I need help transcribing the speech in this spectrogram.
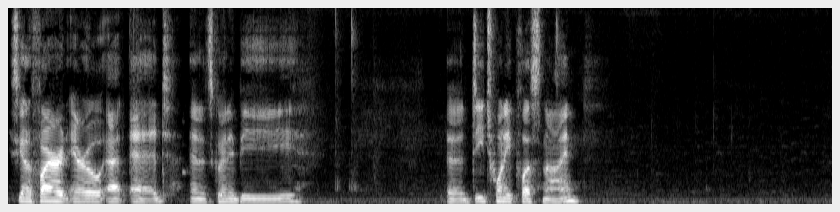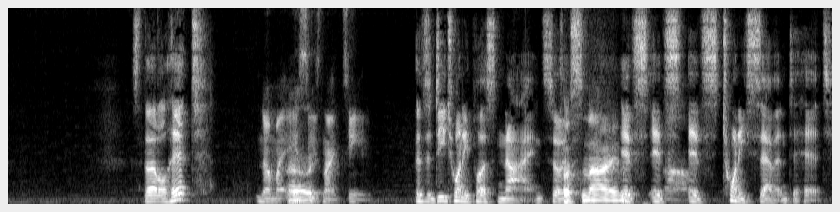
He's going to fire an arrow at Ed, and it's going to be a d20 plus 9. So that'll hit. No, my Uh, AC is 19. It's a d20 plus 9. So plus it's nine. it's it's Oh. it's 27 to hit.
